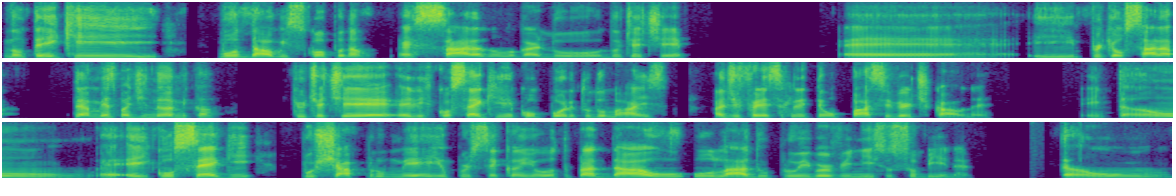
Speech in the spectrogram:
Não tem que mudar o escopo, não. É Sara no lugar do, do Tietê. É... E porque o Sara tem a mesma dinâmica que o Tietê, ele consegue recompor e tudo mais. A diferença é que ele tem um passe vertical, né? Então, é, ele consegue puxar para o meio por ser canhoto para dar o, o lado para o Igor Vinícius subir, né? Então,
